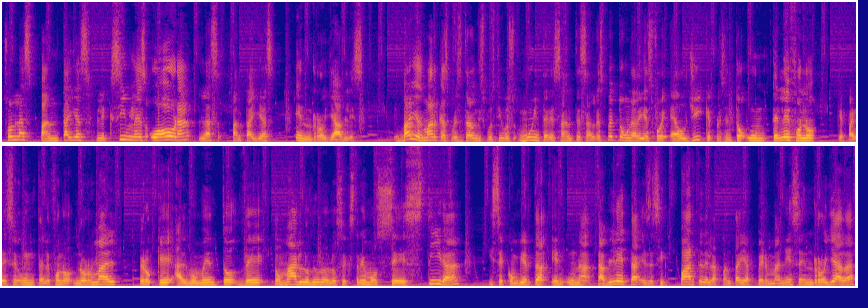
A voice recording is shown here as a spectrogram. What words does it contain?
son las pantallas flexibles o ahora las pantallas enrollables. Varias marcas presentaron dispositivos muy interesantes al respecto. Una de ellas fue LG, que presentó un teléfono que parece un teléfono normal, pero que al momento de tomarlo de uno de los extremos se estira y se convierta en una tableta, es decir, parte de la pantalla permanece enrollada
